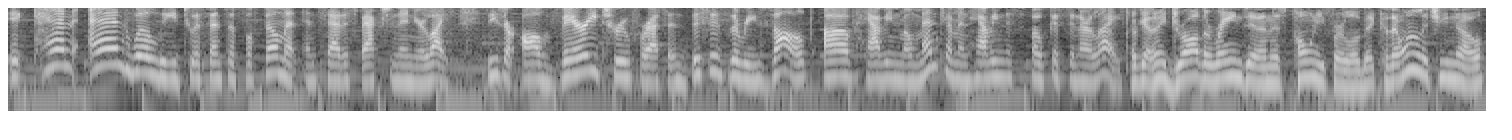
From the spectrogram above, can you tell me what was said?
It can and will lead to a sense of fulfillment and satisfaction in your life. These are all very true for us, and this is the result of having momentum and having this focus in our life. Okay, let me draw the reins in on this pony for a little bit because I want to let you know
